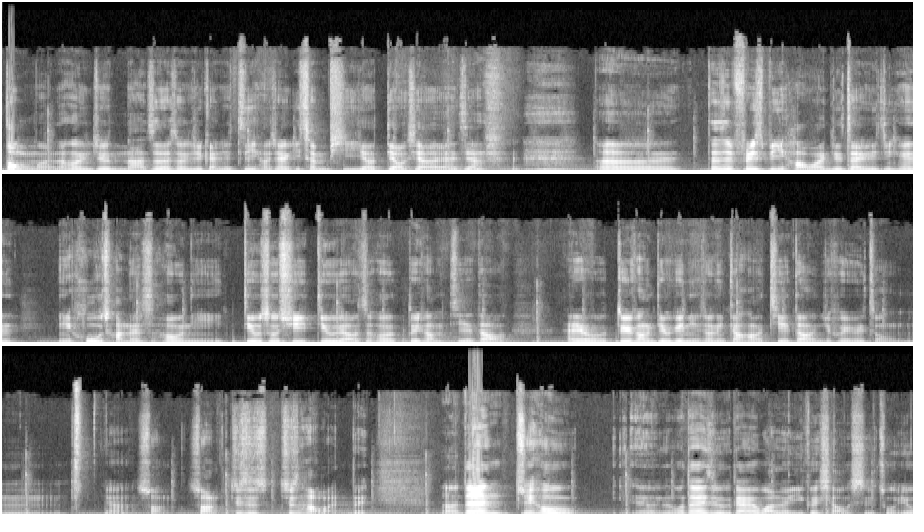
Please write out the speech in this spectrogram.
冻嘛，然后你就拿着的时候就感觉自己好像一层皮要掉下来了这样，呃，但是 frisbee 好玩就在于今天你互传的时候，你丢出去丢了之后，对方接到。还有对方丢给你的时候，你刚好接到，你就会有一种嗯呀爽爽，就是就是好玩对，呃，当然最后呃我大概只大概玩了一个小时左右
